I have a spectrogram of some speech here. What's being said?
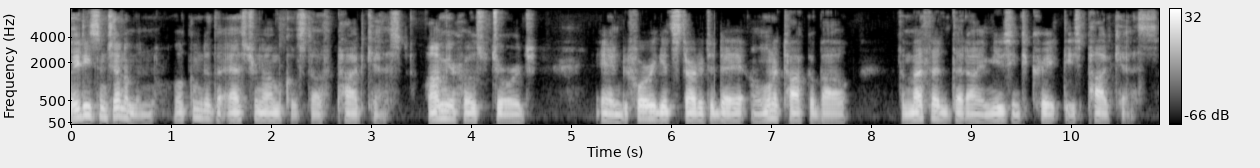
Ladies and gentlemen, welcome to the Astronomical Stuff podcast. I'm your host, George, and before we get started today, I want to talk about the method that I am using to create these podcasts.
